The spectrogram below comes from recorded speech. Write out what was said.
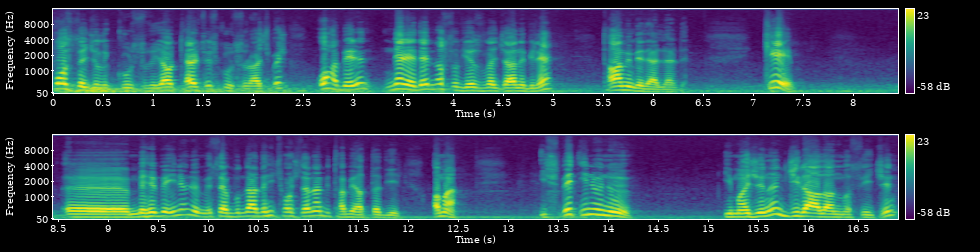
postacılık kursunu ya tersis kursunu açmış. O haberin nerede nasıl yazılacağını bile tahmin ederlerdi. Ki e, Mehebe İnönü mesela bunlardan hiç hoşlanan bir tabiatta değil. Ama İsmet İnönü imajının cilalanması için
